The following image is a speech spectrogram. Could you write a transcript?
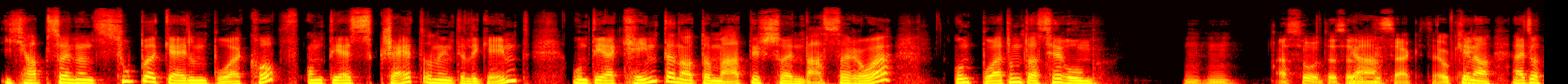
ich habe so einen supergeilen Bohrkopf und der ist gescheit und intelligent und der erkennt dann automatisch so ein Wasserrohr und bohrt um das herum. Ach so, das hat Ja. er gesagt. Okay. Genau. Also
